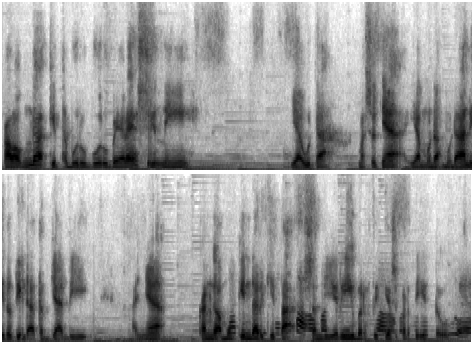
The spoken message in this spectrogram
kalau enggak kita buru-buru beresin nih ya udah. Maksudnya ya mudah-mudahan itu tidak terjadi. Hanya kan nggak mungkin dari kita sendiri berpikir seperti itu. gue,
